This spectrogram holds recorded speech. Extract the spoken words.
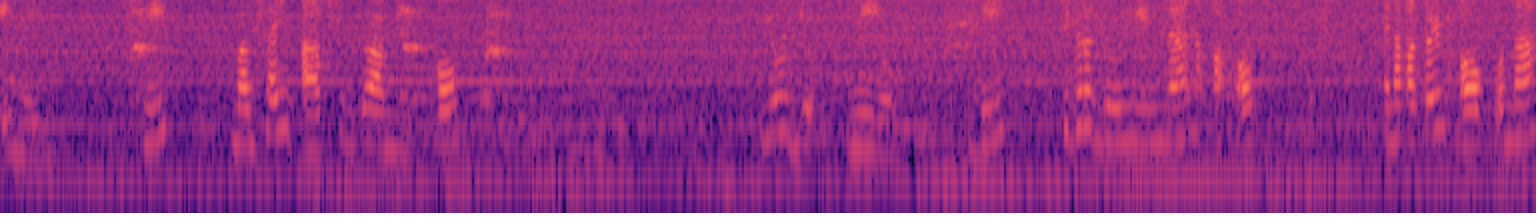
email. C. Mag-sign up sa gamit o YouTube mail. D. Siguraduhin na naka-off ay naka-turn off o na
